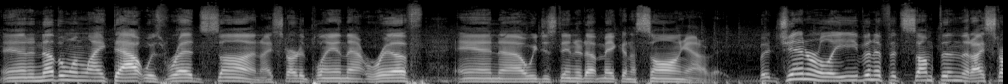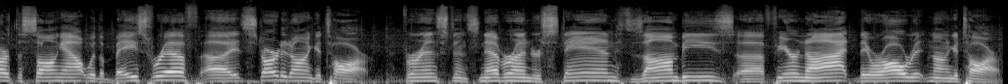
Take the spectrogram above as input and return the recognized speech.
And another one like that was Red Sun. I started playing that riff, and uh, we just ended up making a song out of it. But generally, even if it's something that I start the song out with a bass riff, uh, it started on guitar. For instance, Never Understand, Zombies, uh, Fear Not, they were all written on guitar.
